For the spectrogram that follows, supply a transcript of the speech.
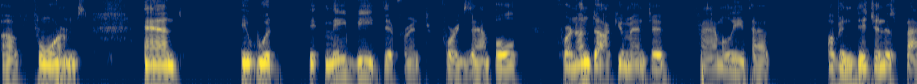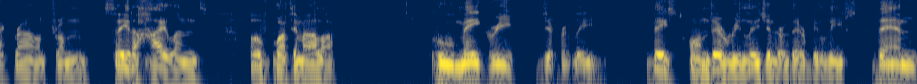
uh, forms, and it would it may be different. For example, for an undocumented family that of indigenous background from, say, the highlands of Guatemala, who may grieve differently based on their religion or their beliefs than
